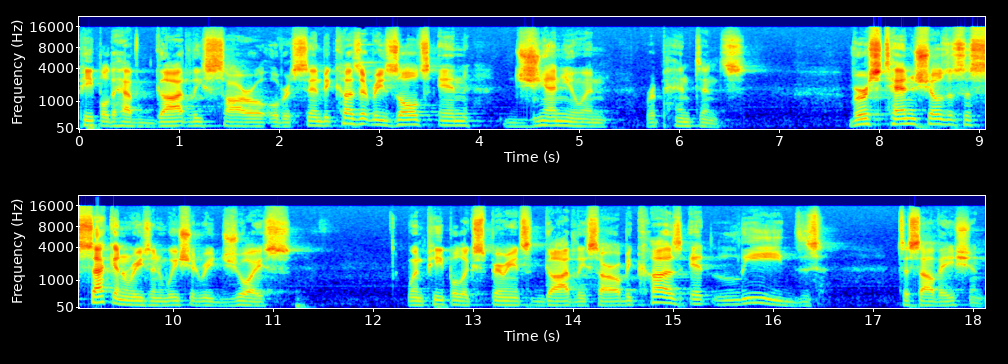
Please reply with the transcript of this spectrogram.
people to have godly sorrow over sin because it results in genuine repentance. Verse 10 shows us a second reason we should rejoice when people experience godly sorrow because it leads to salvation.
